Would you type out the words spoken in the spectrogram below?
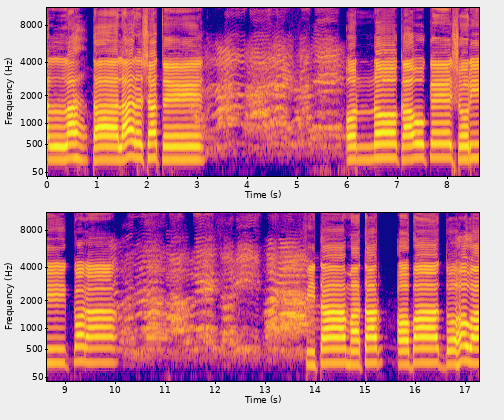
আল্লাহ তালার সাথে অন্য কাউকে শরিক করা পিতা মাতার অবাধ্য হওয়া।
